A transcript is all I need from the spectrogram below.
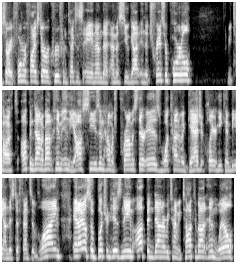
sorry, former five-star recruit from Texas A&M that MSU got in the transfer portal. We talked up and down about him in the offseason, how much promise there is, what kind of a gadget player he can be on this defensive line. And I also butchered his name up and down every time we talked about him. Well,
